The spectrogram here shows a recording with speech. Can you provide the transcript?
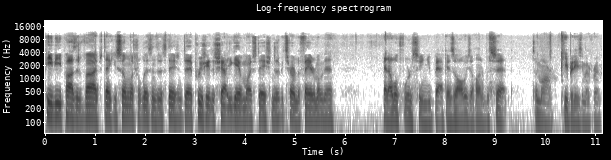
PV Positive Vibes, thank you so much for listening to the station today. Appreciate the shout you gave on my station. Just return the favor, my man. And I look forward to seeing you back, as always, 100% tomorrow. Keep it easy, my friend.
